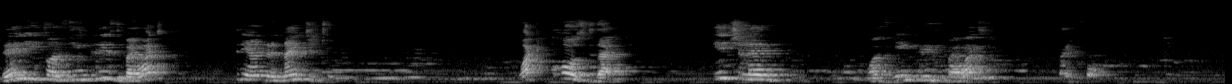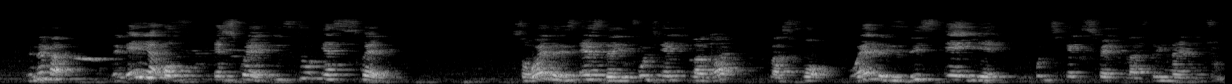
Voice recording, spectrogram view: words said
Then it was increased by what? 392. What caused that? Each length was increased by what? By 4. Remember, the area of a square is still s squared. So where there is s, then you put x plus what? Plus 4. Where there is this a here, you put x squared plus 392,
